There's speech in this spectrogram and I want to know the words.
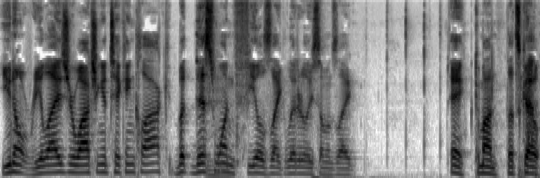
you don't realize you're watching a ticking clock but this mm-hmm. one feels like literally someone's like hey come on let's go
